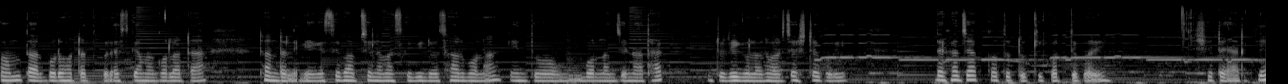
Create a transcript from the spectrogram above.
কম। তারপরে হঠাৎ করে আজকে আমার গলাটা ঠান্ডা লেগে গেছে। ভাবছিলাম আজকে ভিডিও ছাড়বো না, কিন্তু বললাম যে না থাক, একটু রেগুলার হওয়ার চেষ্টা করি। দেখা যাক কতটুকু কী করতে পারি, সেটাই আর কি।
